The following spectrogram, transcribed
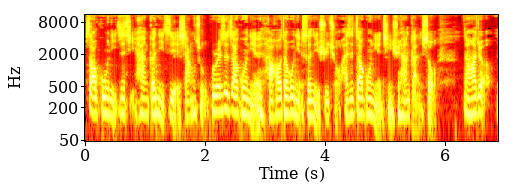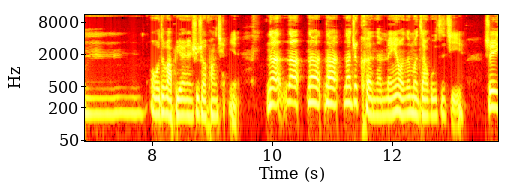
照顾你自己和跟你自己的相处？不论是照顾你的，好好照顾你的生理需求，还是照顾你的情绪和感受，然后就嗯，我都把别人的需求放前面，那那那那那就可能没有那么照顾自己。所以，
